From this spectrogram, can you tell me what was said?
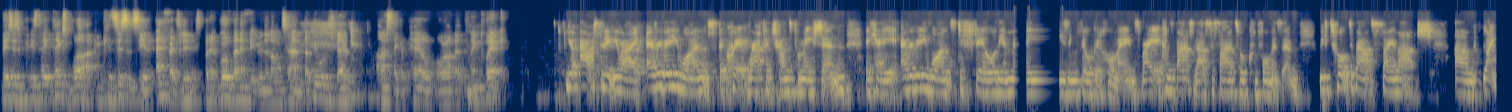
this is it takes work and consistency and effort to do this, but it will benefit you in the long term. But people just go, I'll just take a pill or a thing quick. You're absolutely right. Everybody wants the quick, rapid transformation. Okay. Everybody wants to feel the amazing feel good hormones, right? It comes back to that societal conformism. We've talked about so much, um, like,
